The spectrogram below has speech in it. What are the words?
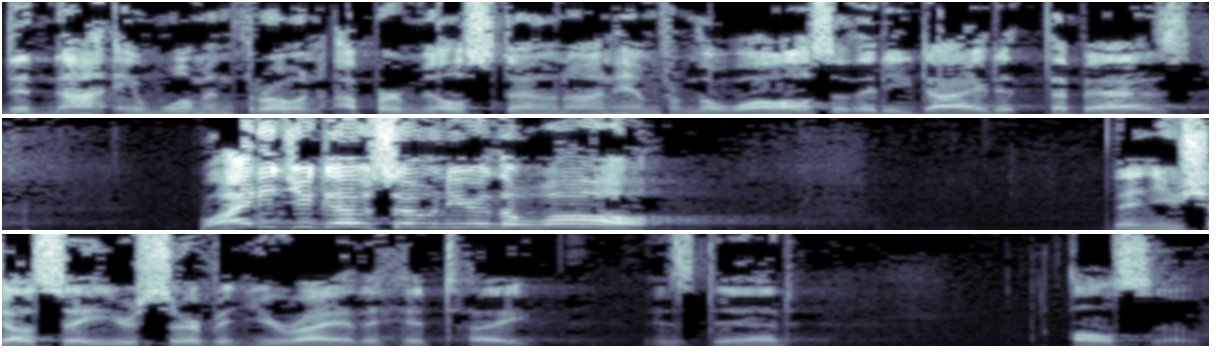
Did not a woman throw an upper millstone on him from the wall so that he died at Thebez? Why did you go so near the wall? Then you shall say, Your servant Uriah the Hittite is dead also.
